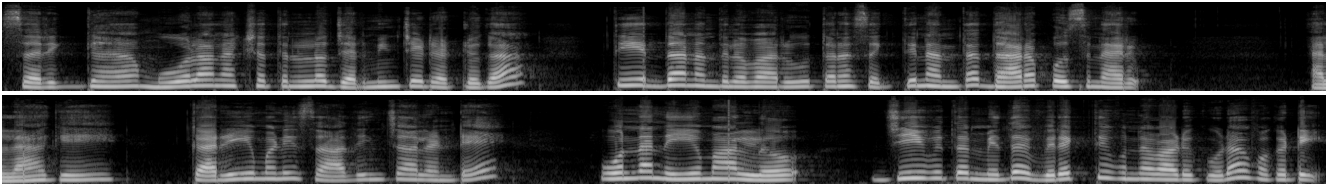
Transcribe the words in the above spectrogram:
సరిగ్గా మూలా నక్షత్రంలో జన్మించేటట్లుగా తీర్థానందుల వారు తన శక్తినంతా ధారపోసినారు. అలాగే కరీమణి సాధించాలంటే ఉన్న నియమాల్లో జీవితం మీద విరక్తి ఉన్నవాడు కూడా ఒకటి.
